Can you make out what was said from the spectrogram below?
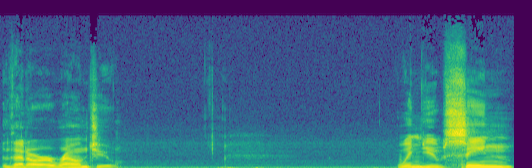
that are around you when you've seen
